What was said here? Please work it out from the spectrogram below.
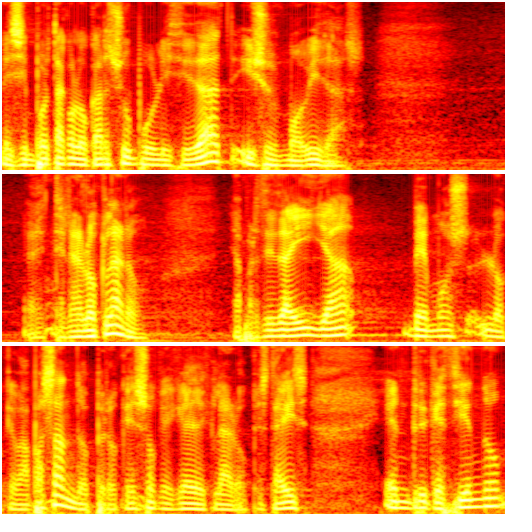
Les importa colocar su publicidad y sus movidas. Eh, tenerlo claro. Y a partir de ahí ya vemos lo que va pasando, pero que eso que quede claro, que estáis enriqueciendo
